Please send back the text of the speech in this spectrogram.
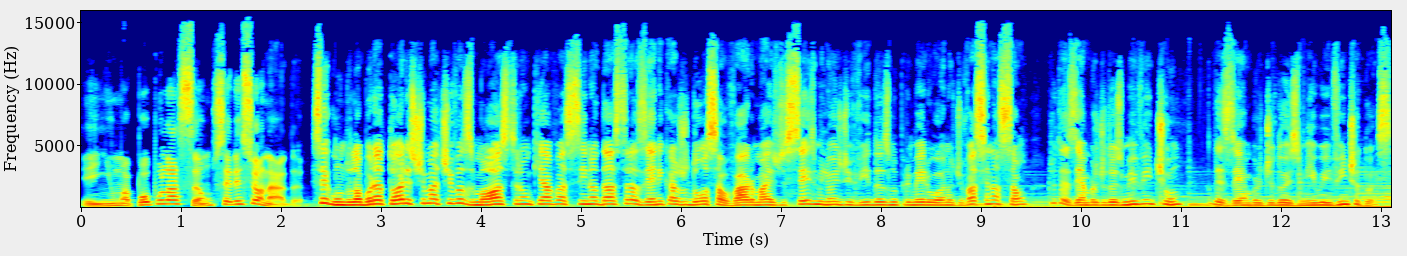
em uma população selecionada. Segundo o laboratório, estimativas mostram que a vacina da AstraZeneca ajudou a salvar mais de 6 milhões de vidas no primeiro ano de vacinação, de dezembro de 2021 a dezembro de 2022.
